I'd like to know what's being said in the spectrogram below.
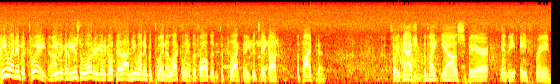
He went in between. Yeah. You're either going to use the water or you're going to go dead on. He went in between, and luckily the ball didn't deflect, and he did take out the five pin. So he matched the Mike Yow spare in the eighth frame.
